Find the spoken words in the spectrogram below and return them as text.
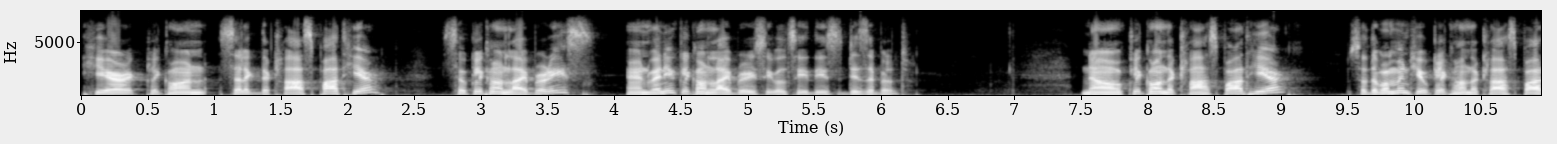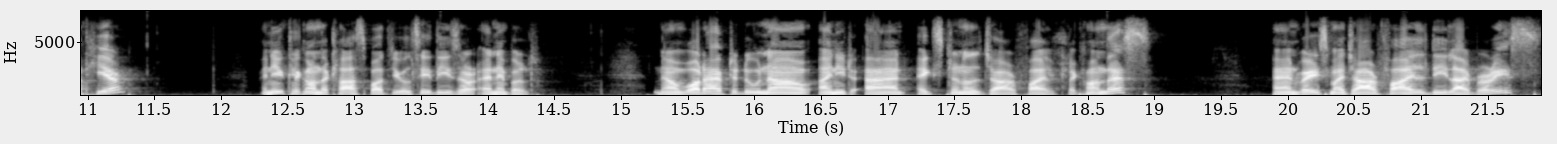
here click on select the class path here. So click on libraries. And when you click on libraries you will see these disabled. Now click on the class path here. So the moment you click on the class path here when you click on the class path you will see these are enabled. Now what I have to do now I need to add external jar file. Click on this. And where is my jar file? D libraries.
